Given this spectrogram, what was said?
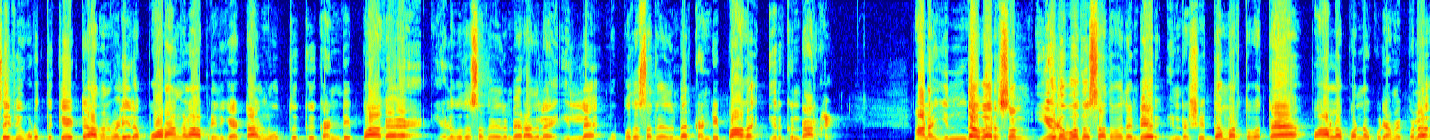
செவி கொடுத்து கேட்டு அதன் வழியில் போகிறாங்களா அப்படின்னு கேட்டால் நூற்றுக்கு கண்டிப்பாக எழுபது சதவீதம் பேர் அதில் இல்லை முப்பது சதவீதம் பேர் கண்டிப்பாக இருக்கின்றார்கள். ஆனால் இந்த வருஷம் எழுபது சதவீதம் பேர் இந்த சித்த மருத்துவத்தை ஃபாலோ பண்ணக்கூடிய அமைப்பில்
